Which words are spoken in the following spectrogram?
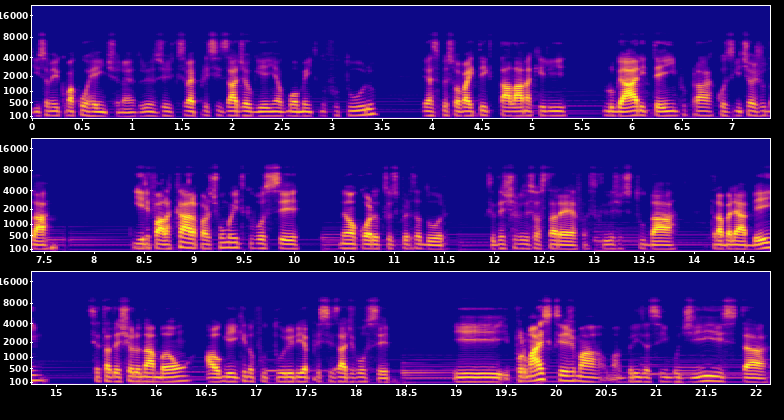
Isso é meio que uma corrente, né? Do mesmo jeito que você vai precisar de alguém em algum momento no futuro, e essa pessoa vai ter que estar lá naquele lugar e tempo para conseguir te ajudar. E ele fala, cara, a partir do momento que você não acorda com seu despertador, que você deixa de fazer suas tarefas, que você deixa de estudar, trabalhar bem, você está deixando na mão alguém que no futuro iria precisar de você. E por mais que seja uma, uma brisa assim budista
